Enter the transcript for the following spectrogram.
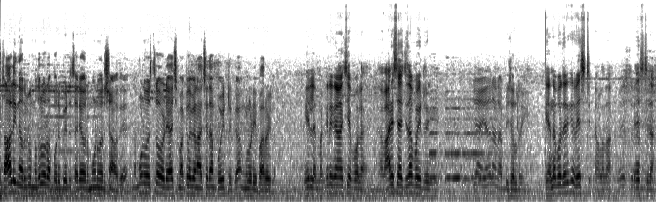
ஸ்டாலின் அவர்கள் முதல்வராக பொறுப்பேற்று சரியாக ஒரு மூணு வருஷம் ஆகுது. இந்த மூணு வருஷத்தில் அவருடைய ஆட்சி மக்களுக்கான ஆட்சி தான் போயிட்டுருக்கா. உங்களுடைய பார்வையில். இல்லை மக்களுக்கு ஆட்சியே போகல வாரிசு ஆட்சி தான் போயிட்டுருக்கு. ஏன் எதனால் அப்படி சொல்கிறீங்க என்னை பொறுத்த வரைக்கும் வேஸ்ட் அவ்வளோதான் வேஸ்ட்டு தான்.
